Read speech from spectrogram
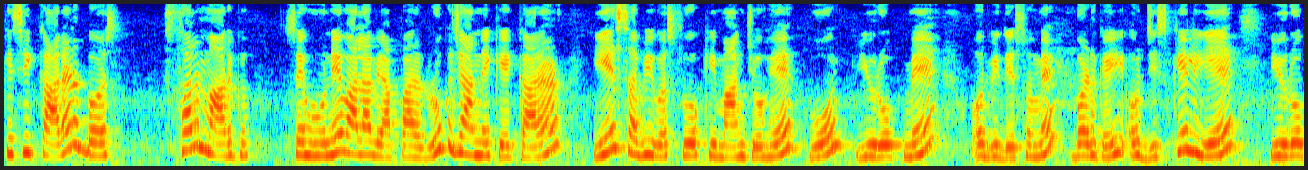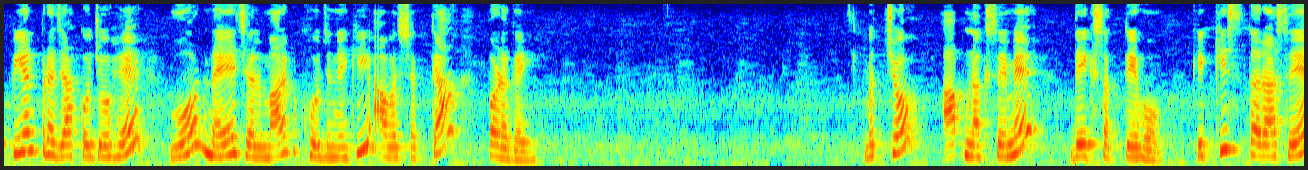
किसी कारणवश स्थल मार्ग से होने वाला व्यापार रुक जाने के कारण ये सभी वस्तुओं की मांग जो है वो यूरोप में और विदेशों में बढ़ गई और जिसके लिए यूरोपियन प्रजा को जो है वो नए जलमार्ग खोजने की आवश्यकता पड़ गई। बच्चों, आप नक्शे में देख सकते हो कि किस तरह से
